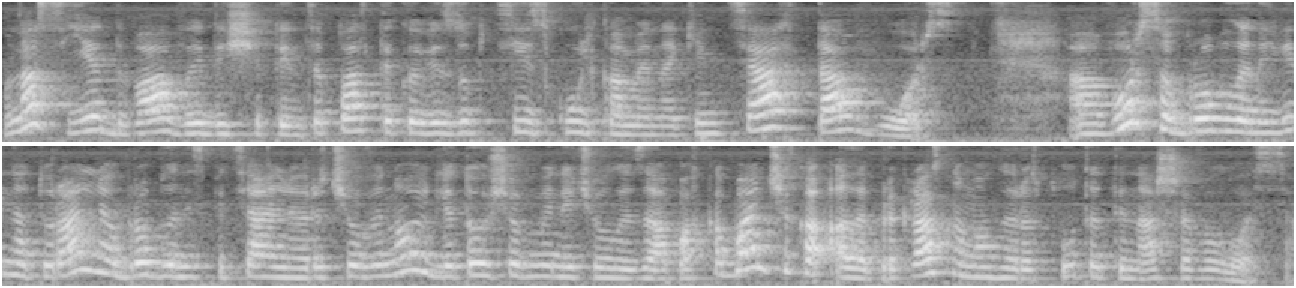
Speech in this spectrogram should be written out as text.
У нас є два види щитин: це пластикові зубці з кульками на кінцях та ворс. Ворс оброблений, він натуральний, оброблений спеціальною речовиною для того, щоб ми не чули запах кабанчика, але прекрасно могли розплутати наше волосся.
